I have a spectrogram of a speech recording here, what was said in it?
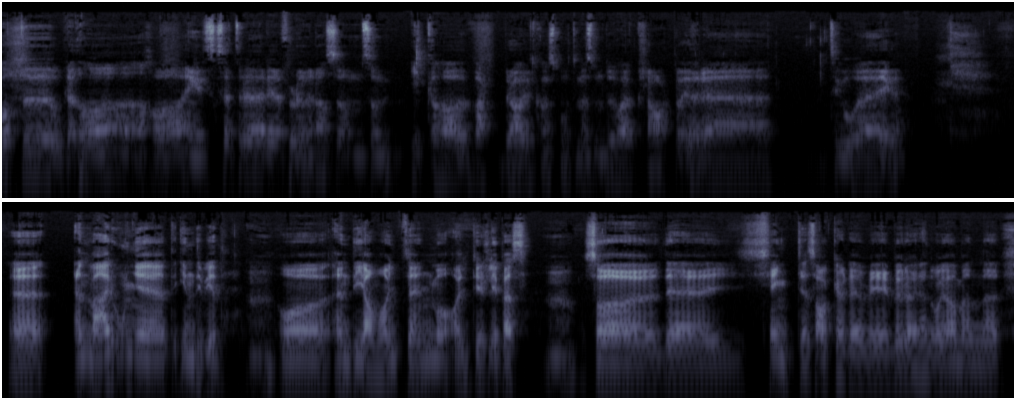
hatt, eh, opplevd å ha, ha engelsksettere eller fuglehunder som, som ikke har vært bra i utgangspunktet, men som du har klart å gjøre til gode jegere? Eh, Enhver hund er et individ, og en diamant den må alltid slipes. Så det er kjente saker det vi berører nå, ja. Men eh,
